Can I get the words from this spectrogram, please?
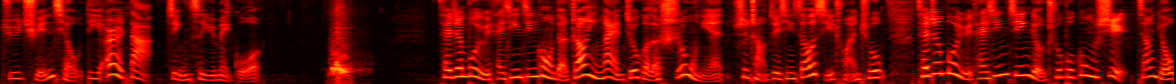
居全球第二大，仅次于美国。财政部与台新金控的招银案纠葛了十五年，市场最新消息传出，财政部与台新金有初步共识，将由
